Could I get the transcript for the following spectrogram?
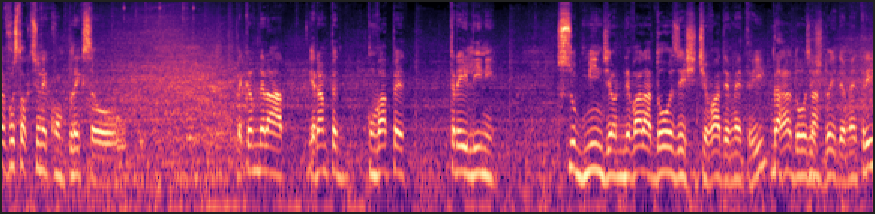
a fost o acțiune complexă. O... Plecăm de la... Eram pe, cumva pe trei linii sub minge, undeva la 20 și ceva de metri, Da, da, 22 de metri.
